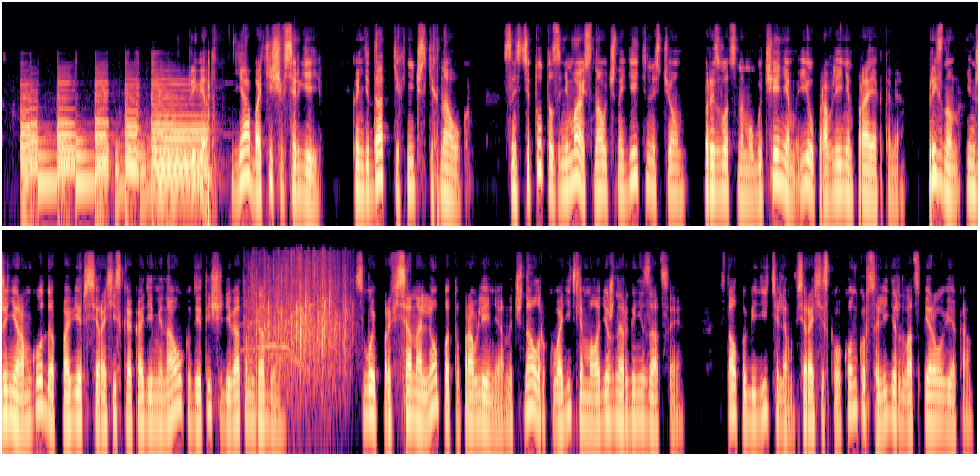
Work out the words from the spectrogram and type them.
Привет, я Батищев Сергей, кандидат технических наук. С института занимаюсь научной деятельностью, производственным обучением и управлением проектами. Признан инженером года по версии Российской Академии Наук в 2009 году. Свой профессиональный опыт управления начинал руководителем молодежной организации. Стал победителем всероссийского конкурса «Лидер 21 века».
